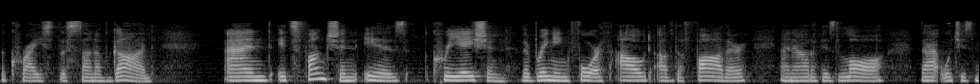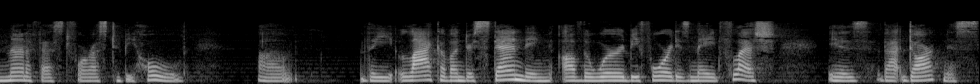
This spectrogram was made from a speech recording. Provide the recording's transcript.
the Christ, the Son of God. And its function is creation, the bringing forth out of the Father and out of His law that which is manifest for us to behold. Uh, the lack of understanding of the Word before it is made flesh is that darkness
